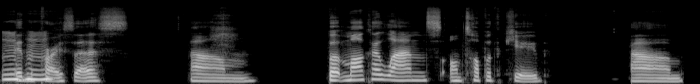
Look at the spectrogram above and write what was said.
in the Mhm. process. Um, but Marco lands on top of the cube. Um,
